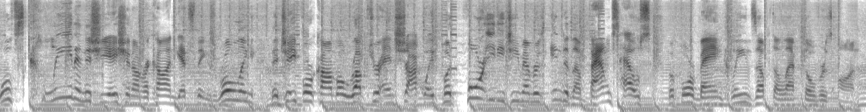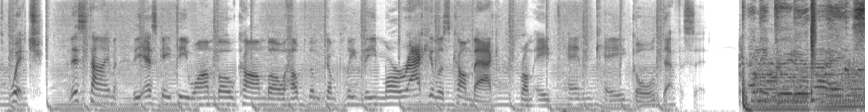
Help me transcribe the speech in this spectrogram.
Wolf's clean initiation on Rakan gets things rolling. The J4 combo, Rupture, and Shockwave put four EDG members into the bounce house before Bang cleans up the leftovers on Twitch. This time, the SKT Wombo combo helped them complete the miraculous comeback from a 10k gold deficit. Tell me pretty lies,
